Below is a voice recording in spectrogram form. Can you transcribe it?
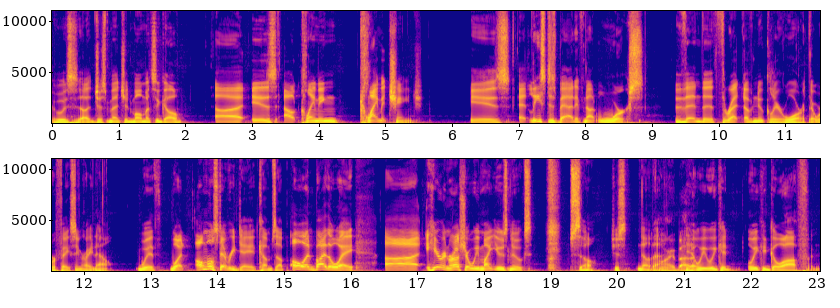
who was uh, just mentioned moments ago, uh, is out claiming climate change is at least as bad, if not worse, than the threat of nuclear war that we're facing right now. With what almost every day it comes up. Oh, and by the way, uh, here in Russia we might use nukes, so just know that. Don't worry about yeah, it. We we could we could go off. And,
